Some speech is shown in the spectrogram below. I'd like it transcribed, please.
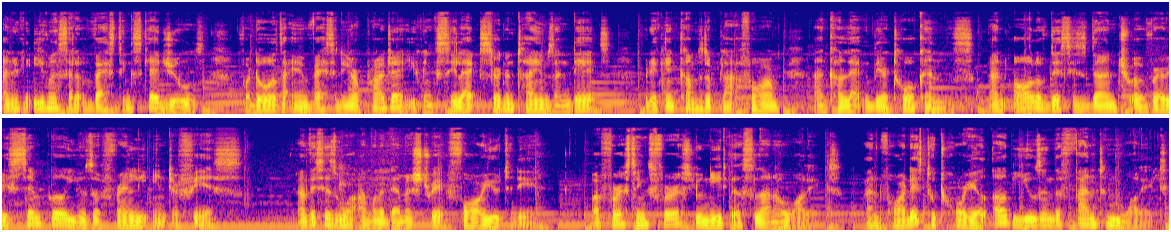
And you can even set up vesting schedules. For those that invested in your project, you can select certain times and dates where they can come to the platform and collect their tokens. And all of this is done through a very simple user-friendly interface. And this is what I'm going to demonstrate for you today. But first things first, you need a Solana wallet. And for this tutorial, I'll be using the Phantom wallet.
